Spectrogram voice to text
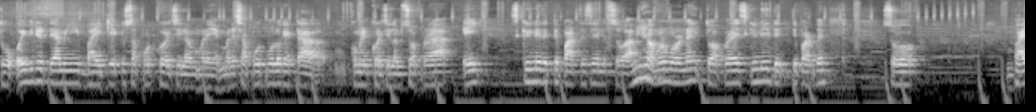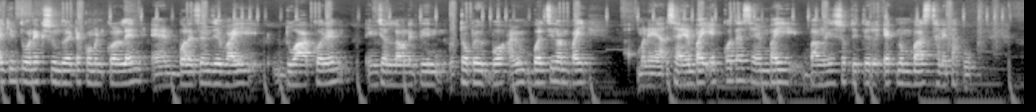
তো, ওই ভিডিওতে আমি ভাইকে একটু সাপোর্ট করেছিলাম মানে মানে সাপোর্টমূলক একটা কমেন্ট করেছিলাম। সো আপনারা এই স্ক্রিনে দেখতে পারতেছেন। সো আমি, আমার মনে নাই, তো আপনারা স্ক্রিনেই দেখতে পারবেন। সো ভাই কিন্তু অনেক সুন্দর একটা কমেন্ট করলেন অ্যান্ড বলেছেন যে ভাই, দোয়া করেন। ইনশাল্লাহ অনেকদিন টপে উঠবো। আমি বলছিলাম ভাই মানে সায়েম ভাই এক কথা সায়েম ভাই বাংলাদেশের সবচেয়ে এক নম্বর স্থানে থাকুক।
